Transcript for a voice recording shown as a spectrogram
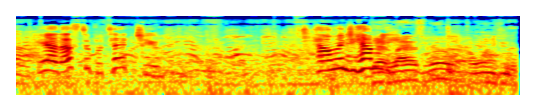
Oh. Yeah, that's to protect you. How many? How many? That last run, I wanted you to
